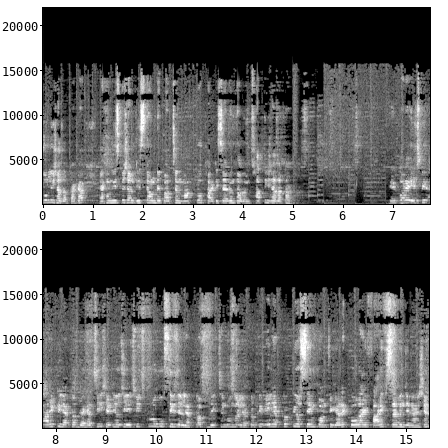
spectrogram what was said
চল্লিশ হাজার টাকা। এখন স্পেশাল ডিসকাউন্টে পাচ্ছেন মাত্র থার্টি সেভেন থাউজেন্ড ছাত্রিশ হাজার টাকা। এরপরে এইচপির আরেকটি ল্যাপটপ দেখাচ্ছি। সেটি হচ্ছে এইচপি প্রোবুক সিরিজের ল্যাপটপ দেখছেন বন্ধুরা ল্যাপটপটি এই ল্যাপটপটিও সেম কনফিগারে core i five seven generation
